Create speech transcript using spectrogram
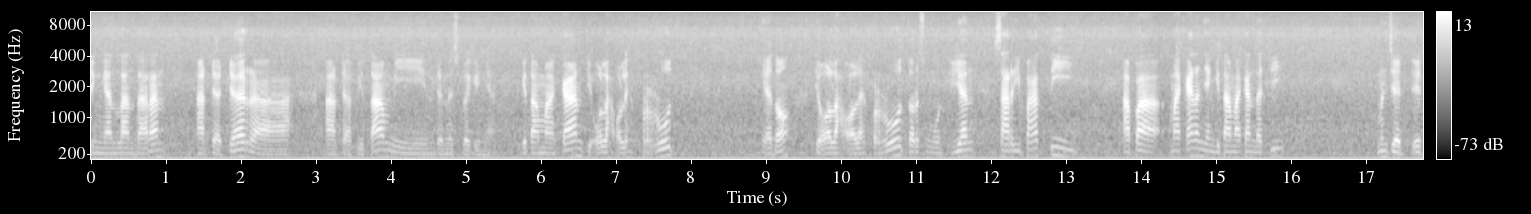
dengan lantaran ada darah, ada vitamin dan lain sebagainya. Kita makan diolah oleh perut ya toh, diolah oleh perut terus kemudian saripati. Apa makanan yang kita makan tadi menjadi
